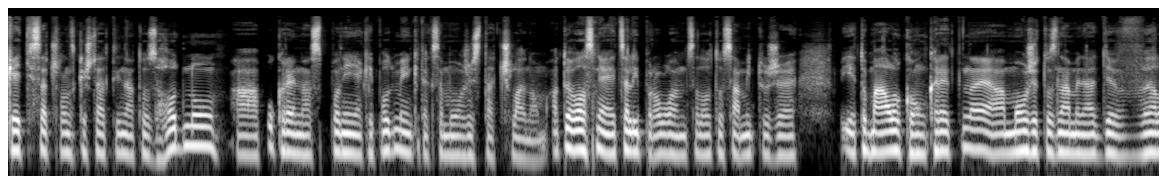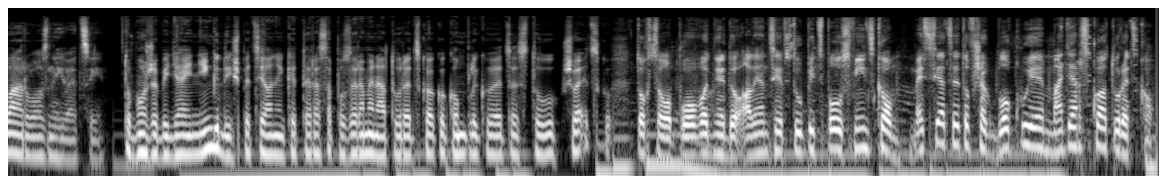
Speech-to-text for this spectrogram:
keď sa členské štáty na to zhodnú a Ukrajina splní nejaké podmienky, tak sa môže stať členom. A to je vlastne aj celý problém celého toho samitu, že je to málo konkrétne a môže to znamenať veľa rôznych vecí to môže byť aj nikdy, špeciálne keď teraz sa pozeráme na Turecko, ako komplikuje cestu Švédsku. To chcelo pôvodne do aliancie vstúpiť spolu s Fínskom. Mesiace to však blokuje Maďarsko a Turecko.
